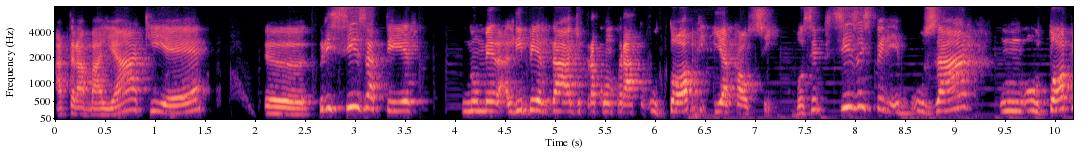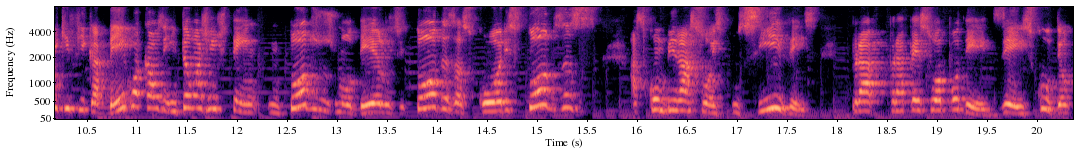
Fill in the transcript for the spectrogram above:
a trabalhar, que é uh, precisa ter liberdade para comprar o top e a calcinha. Você precisa usar um, o top que fica bem com a calcinha. Então, a gente tem em todos os modelos e todas as cores, todas as, as combinações possíveis para a pessoa poder dizer, escuta, eu,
